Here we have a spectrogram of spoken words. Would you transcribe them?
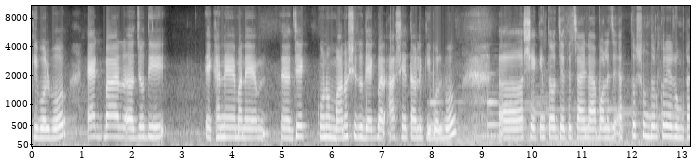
কি বলব, একবার যদি এখানে মানে যে কোনো মানুষই যদি একবার আসে তাহলে কি বলব? সে কিন্তু যেতে চায় না, বলে যে এত সুন্দর করে রুমটা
